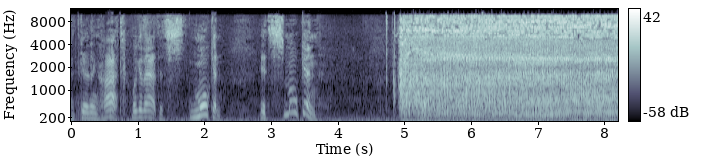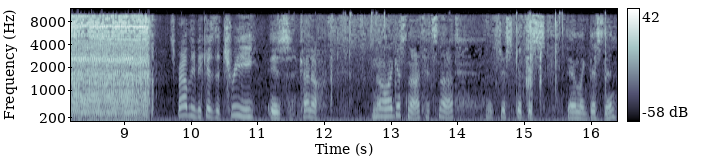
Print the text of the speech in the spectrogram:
It's getting hot. Look at that. It's smoking. It's smoking. It's probably because the tree is kind of... No, I guess not. It's not. Let's just get this down like this then.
